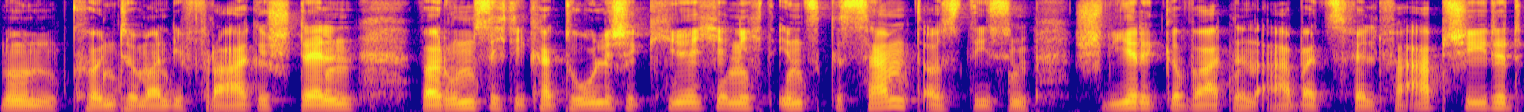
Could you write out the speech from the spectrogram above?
Nun könnte man die Frage stellen, warum sich die katholische Kirche nicht insgesamt aus diesem schwierig gewordenen Arbeitsfeld verabschiedet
